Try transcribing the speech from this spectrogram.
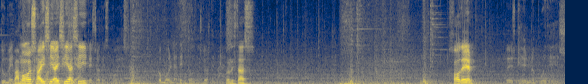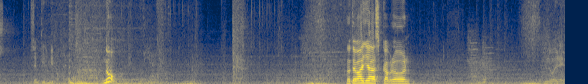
Tu mente Vamos, ahí sí, ahí sí, ahí sí. como la de todos los demás. ¿Dónde estás? Joder Es que no puedes sentir mi poder. ¡No! No te vayas, cabrón No eres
